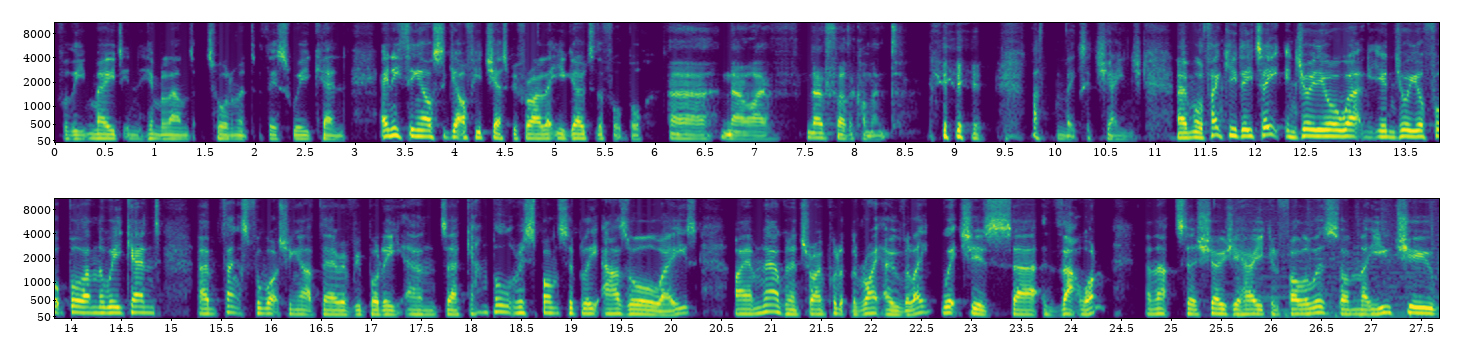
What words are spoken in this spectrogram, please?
for the Made in Himmerland tournament this weekend. Anything else to get off your chest before I let you go to the football? Uh, no, I have no further comment. that makes a change. Um, well, thank you, DT. Enjoy your work. Enjoy your football on the weekend. Um, thanks for watching out there, everybody, and uh, gamble responsibly as always. I am now going to try and put up the right overlay, which is uh, that one. And that uh, shows you how you can follow us on uh, YouTube,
